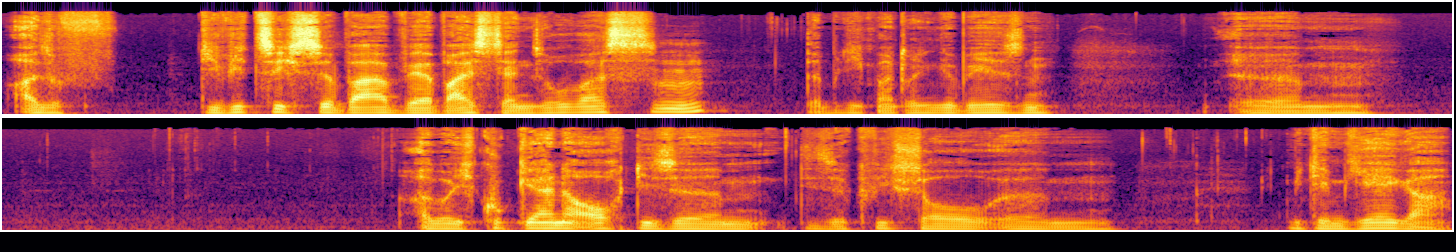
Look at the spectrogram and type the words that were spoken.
Also die witzigste war, wer weiß denn sowas? Da bin ich mal drin gewesen. Ähm, aber ich gucke gerne auch diese, diese Quizshow ähm, mit dem Jäger.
